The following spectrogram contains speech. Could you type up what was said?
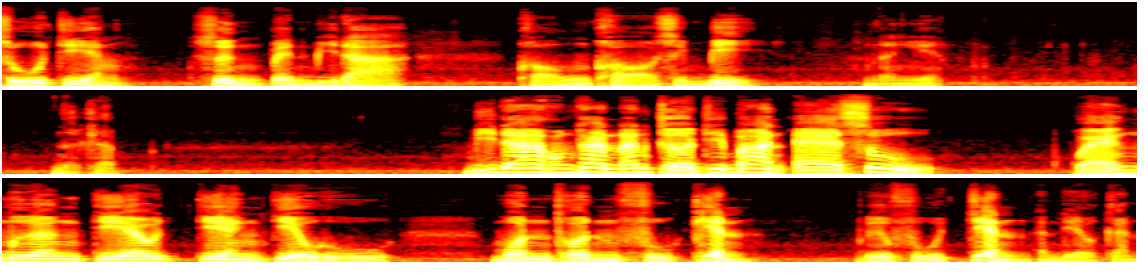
ซู้เจียง ซึ่งเป็นบิดาของคอซิมบี๊อย่างเงี้ยนะครับ บิดาของท่านนั้นเกิดที่บ้านแอสู้แขวงเมืองเจียวเจียงเจียวหูมณฑลฟูเกี้ยน หรือฟูเจี้ยนอันเดียวกัน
